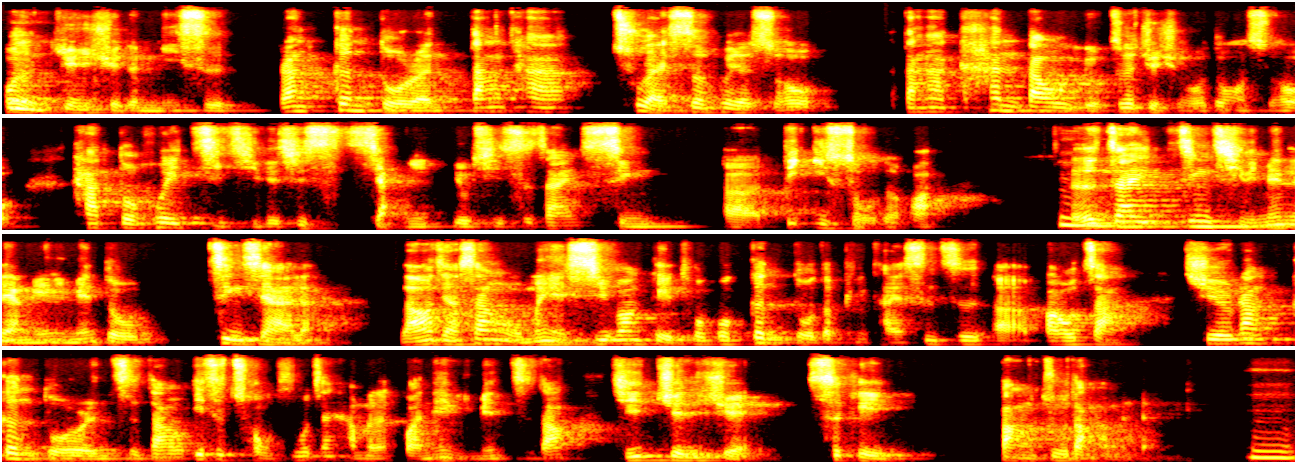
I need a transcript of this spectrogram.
或者捐血的迷失，让更多人当他出来社会的时候，当他看到有这个捐血活动的时候，他都会积极的去响应，尤其是在新呃第一手的话。可是，在近期里面两年里面都静下来了，然后加上我们也希望可以透过更多的平台，甚至呃爆炸，去让更多人知道，一直重复在他们的观念里面知道，其实捐血是可以帮助到他们的。嗯，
